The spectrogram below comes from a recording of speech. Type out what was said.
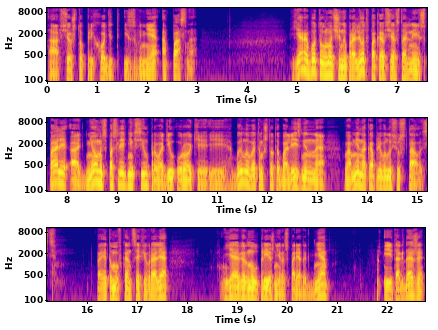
а все, что приходит извне, опасно. Я работал ночи напролет, пока все остальные спали, а днем из последних сил проводил уроки, и было в этом что-то болезненное, во мне накапливалась усталость. Поэтому в конце февраля я вернул прежний распорядок дня, и тогда же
